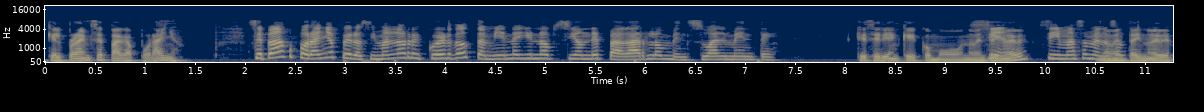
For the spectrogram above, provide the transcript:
que el Prime se paga por año. Se paga por año, pero si mal no recuerdo, también hay una opción de pagarlo mensualmente. que serían que como 99, Sí, sí, más o menos. 99.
